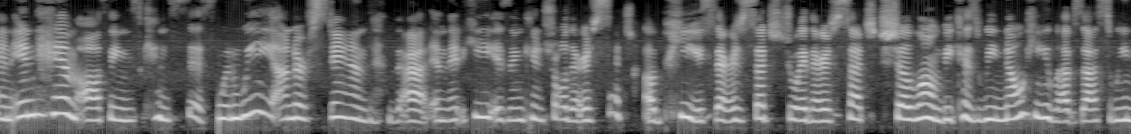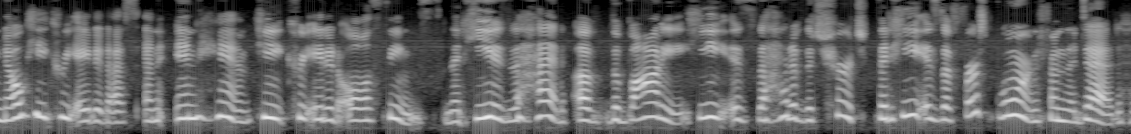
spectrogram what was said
and in him all things consist. When we understand that and that he is in control, there is such a peace, there is such joy, there is such shalom because we know he loves us, we know he created us, and in him he created all things. That he is the head of the body, he is the head of the church, that he is the firstborn from the dead.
